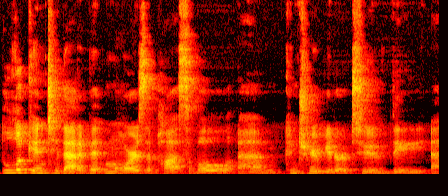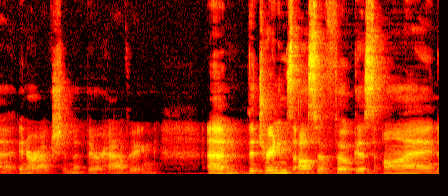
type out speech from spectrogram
look into that a bit more as a possible um, contributor to the uh, interaction that they're having. Um, the trainings also focus on,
